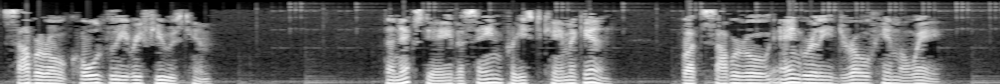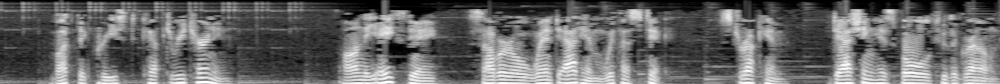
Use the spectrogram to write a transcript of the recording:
Saburo coldly refused him. The next day the same priest came again, but Saburo angrily drove him away. But the priest kept returning. On the eighth day, Saburo went at him with a stick, struck him, dashing his bowl to the ground.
